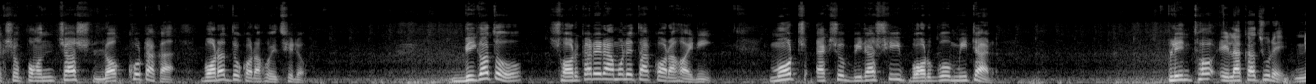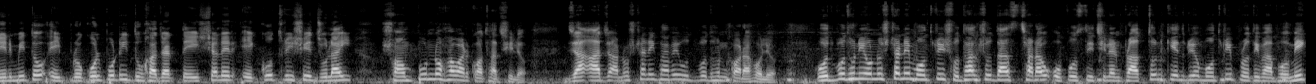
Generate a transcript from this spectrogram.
একশো পঞ্চাশ লক্ষ টাকা বরাদ্দ করা হয়েছিল। বিগত সরকারের আমলে তা করা হয়নি। মোট একশো বিরাশি বর্গ মিটার প্লিন্থ এলাকা জুড়ে নির্মিত এই প্রকল্পটি দু হাজার তেইশ সালের একত্রিশে জুলাই সম্পূর্ণ হওয়ার কথা ছিল। যা আজ আনুষ্ঠানিকভাবে উদ্বোধন করা হলো। উদ্বোধনী অনুষ্ঠানে মন্ত্রী সুধাংশু দাস ছাড়াও উপস্থিত ছিলেন প্রাক্তন কেন্দ্রীয় মন্ত্রী প্রতিমা ভৌমিক,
